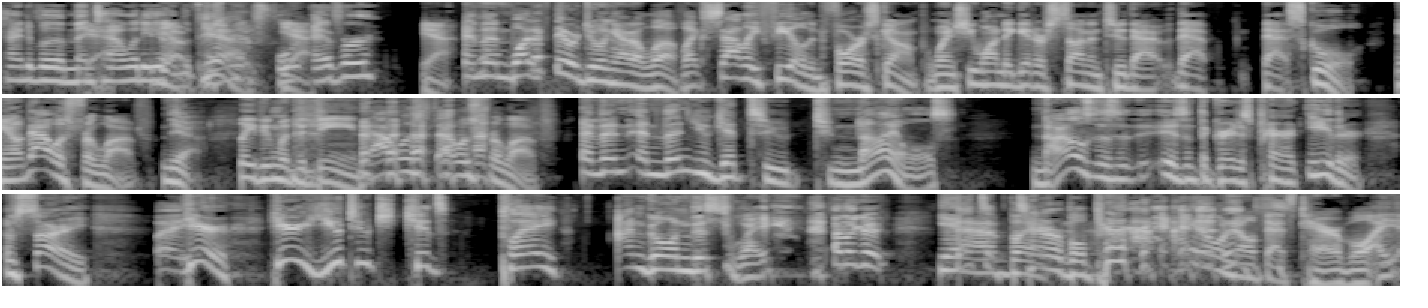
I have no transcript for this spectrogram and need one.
kind of a mentality Yeah. on the Yeah. parent Yeah. forever. Yeah. And then- what if they were doing out of love? Like Sally Field in Forrest Gump when she wanted to get her son into that that that school. You know, that was for love. Yeah. Sleeping with the dean. That was that was for love. And then and then you get to to Niles. Niles is, isn't the greatest parent either. I'm sorry. Here, here, you two kids play. I'm going this way. I'm like, uh, Yeah, that's a but terrible parent. I don't know if that's terrible. I,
